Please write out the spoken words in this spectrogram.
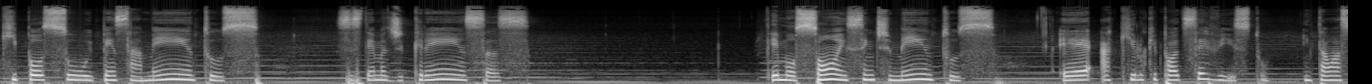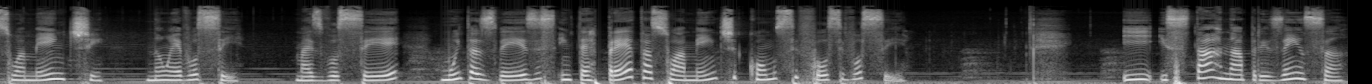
que possui pensamentos, sistemas de crenças, emoções, sentimentos, é aquilo que pode ser visto. Então a sua mente não é você, mas você muitas vezes interpreta a sua mente como se fosse você. E estar na presença,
